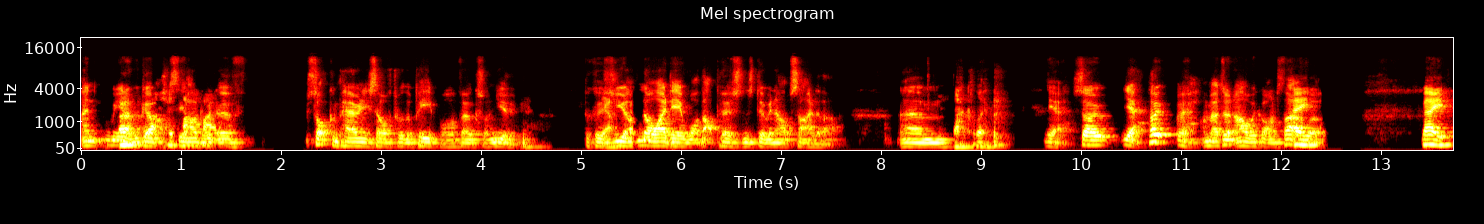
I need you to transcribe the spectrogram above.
and you know, we um, go back to the argument of stop comparing yourself to other people and focus on you because yeah. you have no idea what that person's doing outside of that. Um, exactly. Yeah. So yeah, hope, I, mean, I don't know how we got onto that, hey, but mate,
